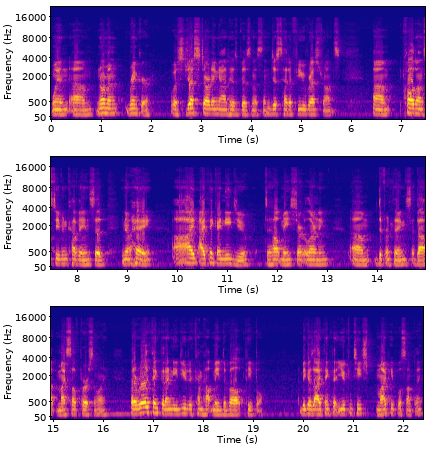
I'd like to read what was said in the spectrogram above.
when um, Norman Brinker was just starting out his business and just had a few restaurants, um, called on Stephen Covey and said, you know, hey, I, I think I need you to help me start learning um, different things about myself personally. But I really think that I need you to come help me develop people because I think that you can teach my people something,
